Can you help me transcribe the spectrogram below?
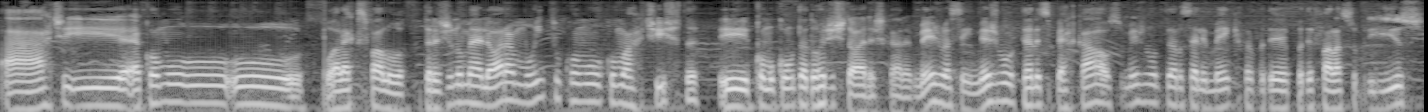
à arte, e é como o, o, o Alex falou. Tarantino melhora muito como como, artista e como contador de histórias, cara. Mesmo assim, mesmo tendo esse percalço, mesmo tendo Sally Mank para poder, poder falar sobre isso,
